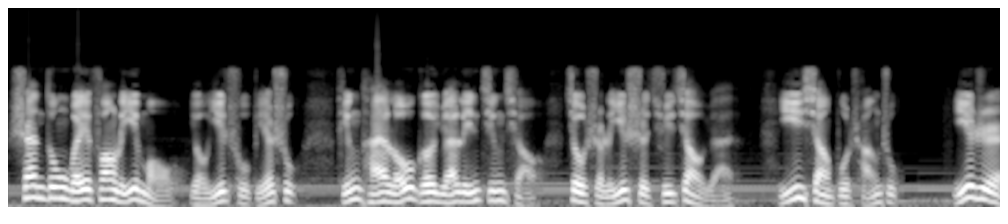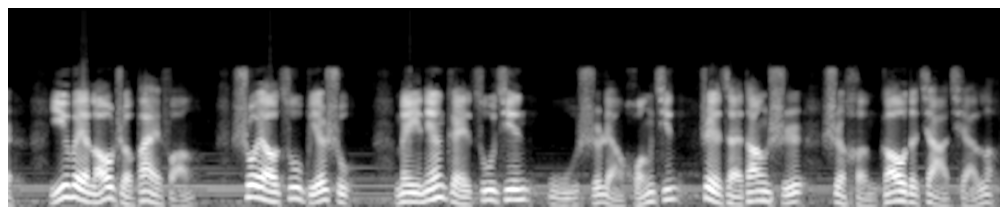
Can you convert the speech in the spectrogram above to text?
山东潍坊李某有一处别墅，亭台楼阁，园林精巧，就是离市区较远，一向不常住。一日，一位老者拜访，说要租别墅，每年给租金五十两黄金，这在当时是很高的价钱了。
